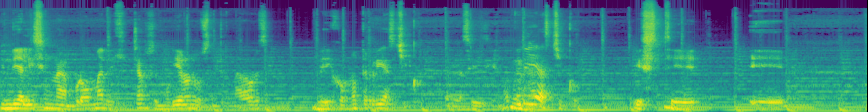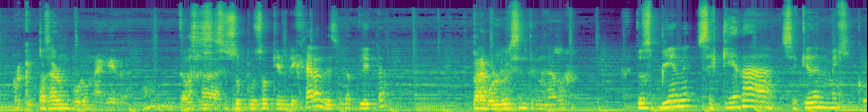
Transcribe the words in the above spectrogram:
Y un día le hice una broma, le dije, chavo, se murieron los entrenadores. Me dijo, no te rías, chico. así decía, no te rías, chico. Este, eh, porque pasaron por una guerra, ¿no? Entonces eso supuso que él dejara de ser atleta para volverse entrenador. Entonces viene, se queda, se queda en México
